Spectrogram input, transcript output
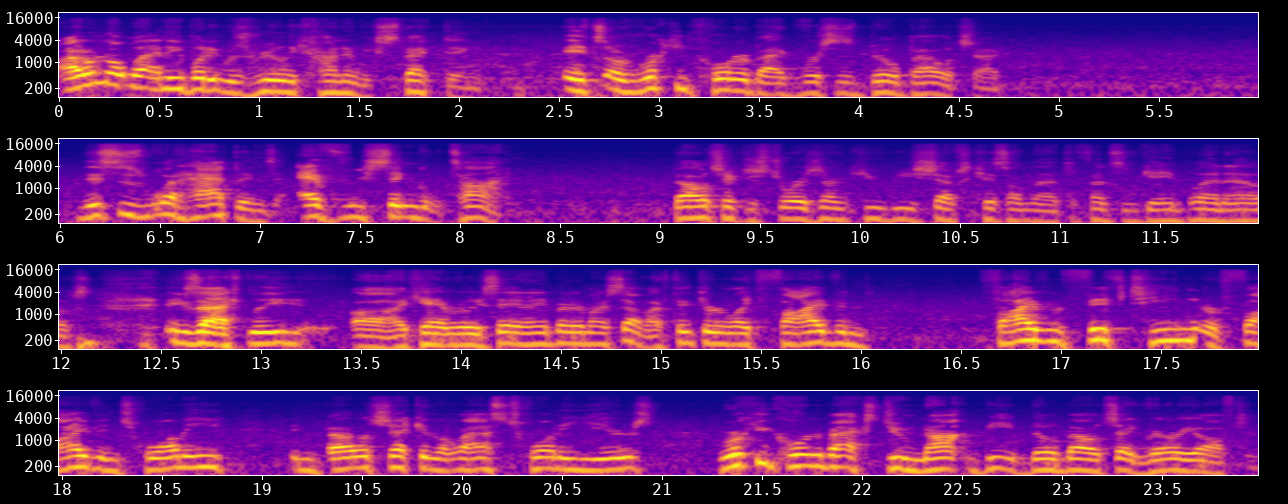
I don't know what anybody was really kind of expecting. It's a rookie quarterback versus Bill Belichick. This is what happens every single time. Belichick destroys young QB. Chef's kiss on that defensive game plan, Alex. Exactly. Uh, I can't really say it any better myself. I think they're like five and five and fifteen or five and twenty in Belichick in the last twenty years. Rookie quarterbacks do not beat Bill Belichick very often.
